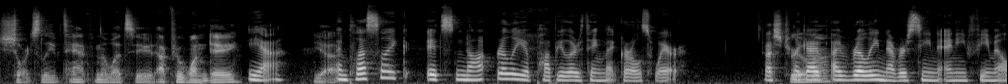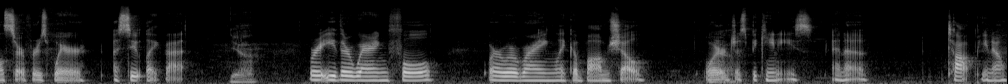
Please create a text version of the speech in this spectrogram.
short sleeve tan from the wetsuit after one day. Yeah. Yeah, And plus, like, it's not really a popular thing that girls wear. that's true. like, huh? I've, I've really never seen any female surfers wear a suit like that. yeah, We're either wearing full or we're wearing like a bombshell or Yeah. just bikinis and a top, you know?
